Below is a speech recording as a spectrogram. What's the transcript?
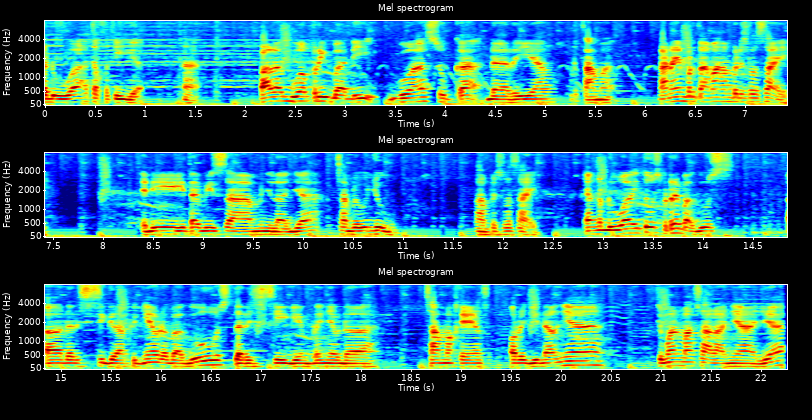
kedua, atau ketiga? Nah, kalau gue pribadi, gue suka dari yang pertama. Karena yang pertama hampir selesai. Jadi kita bisa menjelajah sampai ujung. Sampai selesai yang kedua itu sebenarnya bagus uh, dari sisi grafiknya udah bagus dari sisi gameplaynya udah sama kayak yang originalnya cuman masalahnya aja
